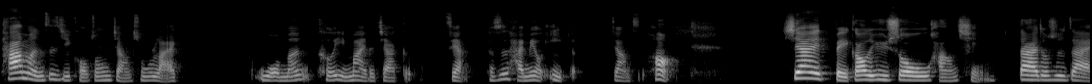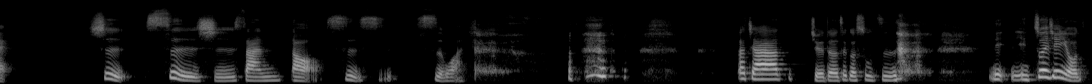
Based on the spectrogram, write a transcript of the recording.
他们自己口中讲出来，我们可以卖的价格这样，可是还没有议的这样子哈。现在北高的预售屋行情大概都是在。是四十三到四十四万，大家觉得这个数字？你你最近有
